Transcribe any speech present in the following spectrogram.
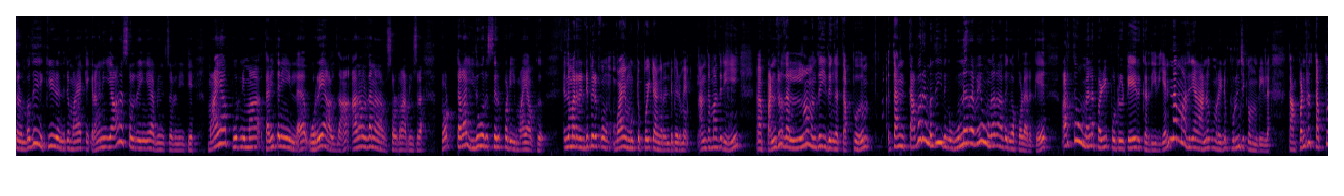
சொல்லும்போது கீழே இருந்துட்டு மாயா கேட்குறாங்க நீங்கள் யாரை சொல்கிறீங்க அப்படின்னு சொல்லிட்டு. மாயா பூர்ணிமா தனித்தனி இல்லை ஒரே ஆள் தான். அதனால தான் நான் சொல்கிறேன் அப்படின்னு சொல்கிறேன் டோட்டலாக இது ஒரு செருப்படி மாயாவுக்கு. இந்த மாதிரி ரெண்டு பேருக்கும் வாயை முட்டு போயிட்டாங்க ரெண்டு பேருமே. அந்த மாதிரி பண்ணுறதெல்லாம் வந்து இதுங்க தப்பு. தன் தவறு வந்து இதுங்க உணரவே உணராதுங்க போல இருக்குது அடுத்தவங்க மேலே பழி போட்டுக்கிட்டே இருக்கிறது. இது என்ன மாதிரியான அணுகுமுறைன்னு புரிஞ்சிக்க முடியல. தான் பண்ணுற தப்பு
